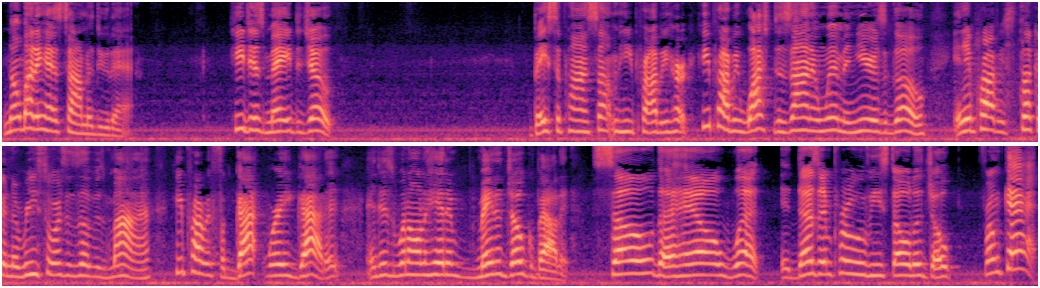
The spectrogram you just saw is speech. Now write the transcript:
Nobody has time to do that. He just made the joke based upon something he probably heard. He probably watched Designing Women years ago and it probably stuck in the resources of his mind. He probably forgot where he got it and just went on ahead and made a joke about it. So the hell what? It doesn't prove he stole a joke from Katt.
